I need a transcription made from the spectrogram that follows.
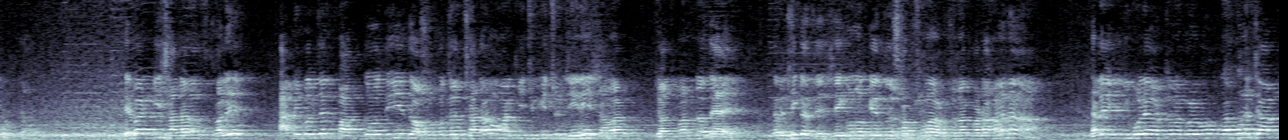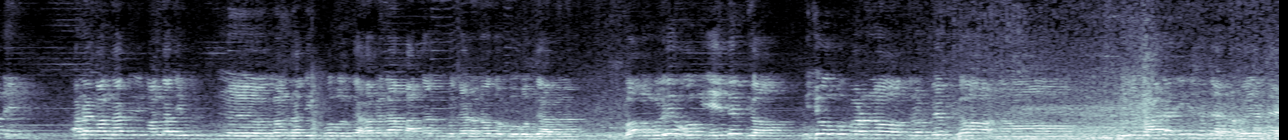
করতে হবে। এবার কি সাধারণ স্থলে? আপনি বলছেন বাদ্য দিয়ে দশ বছর ছাড়াও আমার কিছু কিছু জিনিস আমার যজমানরা দেয়। তাহলে ঠিক আছে, সেগুলোকে তো সবসময় অর্চনা করা হয় না। তাহলে কি বলে অর্চনা করব? তার কোনো চাপ নেই। আমরা গন্ধাদি গন্ধাদি গন্ধাদি বলতে হবে না পাতাদি প্রচারণ দ্রব্য বলতে হবে না। বং বলে ও এদেভ্য পুজো উপকরণ দ্রব্যেভ্য। পুজো যা যা জিনিস আছে আপনার হয়ে যাচ্ছে।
